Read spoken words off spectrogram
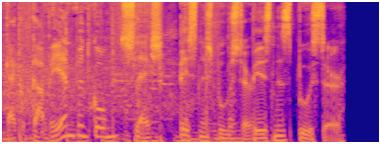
Kijk op kpn.com businessbooster. Business Booster.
